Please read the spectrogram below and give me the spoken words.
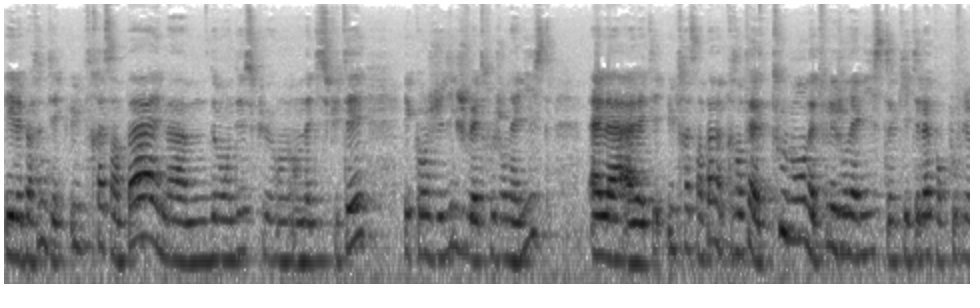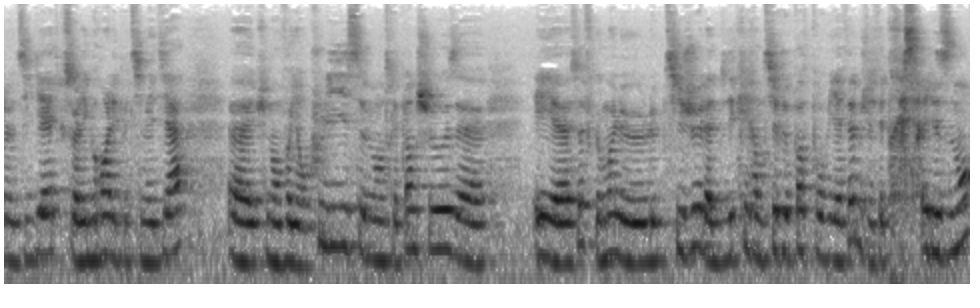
et la personne était ultra sympa, elle m'a demandé ce qu'on on a discuté, et quand je lui ai dit que je voulais être journaliste, elle a, elle a été ultra sympa, elle m'a présenté à tout le monde, à tous les journalistes qui étaient là pour couvrir le Ziget, que ce soit les grands, les petits médias, euh, et puis m'a envoyé en coulisses, m'a montré plein de choses. Et euh, sauf que moi, le, petit jeu là, d'écrire un petit report pour BFM, je l'ai fait très sérieusement.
